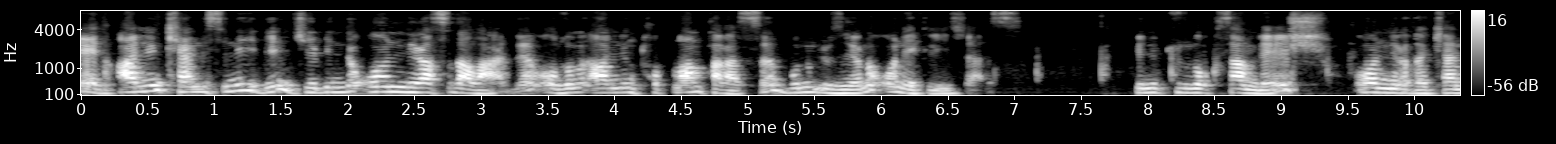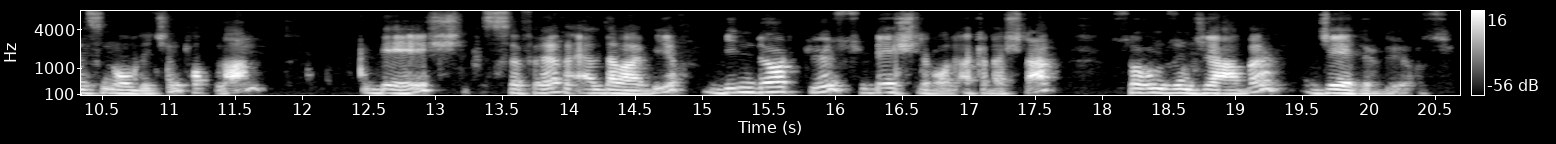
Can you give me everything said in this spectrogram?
Evet, Ali'nin kendisi neydi? Cebinde 10 lirası da vardı. O zaman Ali'nin toplam parası bunun üzerine 10 ekleyeceğiz. 1395, 10 lira da kendisinin olduğu için toplam 5, 0, elde var 1. 1405 lira oluyor arkadaşlar. Sorumuzun cevabı C'dir diyoruz.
